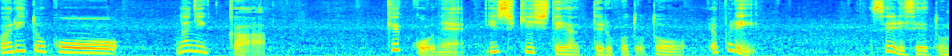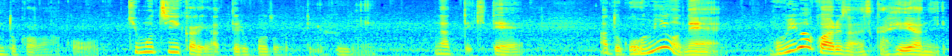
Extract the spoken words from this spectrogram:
割とこう何か結構ね意識してやってることとやっぱり整理整頓とかはこう気持ちいいからやってることっていう風になってきてあとゴミをねゴミ箱あるじゃないですか部屋に。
